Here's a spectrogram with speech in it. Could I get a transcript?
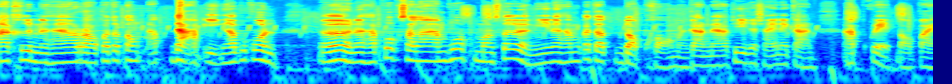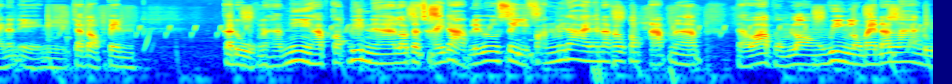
มากขึ้นนะฮะ เราก็จะต้องอัพดาบอีกนะครับทุกคน เออ นะครับ พวกสลาม พวกมอนสเตอร์อย่างนี้นะครับ มันก็จะดรอปของเหมือนกันนะครับ ที่จะใช้ในการอัปเกรดต่อไปนั่นเอง นี่ จะดรอปเป็นกระดูกนะครับ นี่ครับกอบบินนะฮะ เราจะใช้ดาบเลเวล 4 ฟันไม่ได้แล้วนะครับ ต้องอัพนะครับ แต่ว่าผมลองวิ่งลงไปด้านล่างดู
